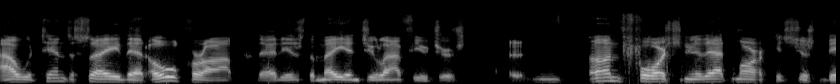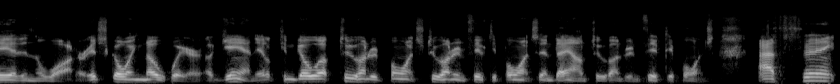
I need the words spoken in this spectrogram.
I would tend to say that old crop, that is the May and July futures, uh, unfortunately, that market's just dead in the water. It's going nowhere. Again, it can go up 200 points, 250 points, and down 250 points. I think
